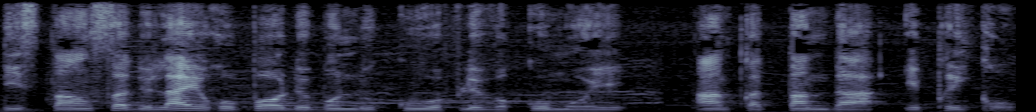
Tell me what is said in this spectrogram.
distance de l'aéroport de Bondoukou au fleuve Komoé entre Tanda et Pricro.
